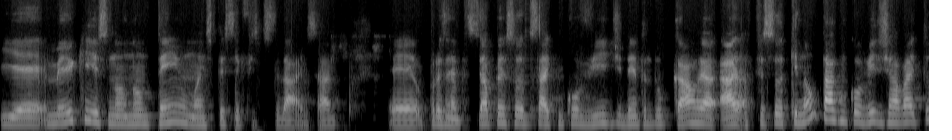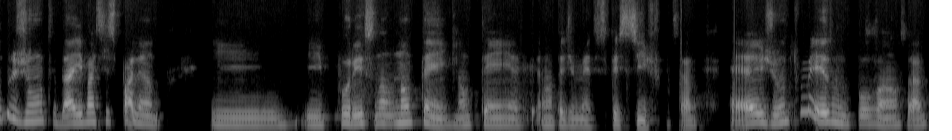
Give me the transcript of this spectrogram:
e, e é meio que isso, não, não tem uma especificidade, sabe? É, por exemplo, se a pessoa sai com Covid dentro do carro, a, a pessoa que não está com Covid já vai tudo junto, daí vai se espalhando. E, e por isso não, não tem, não tem um atendimento específico, sabe? É junto mesmo do povão, sabe?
